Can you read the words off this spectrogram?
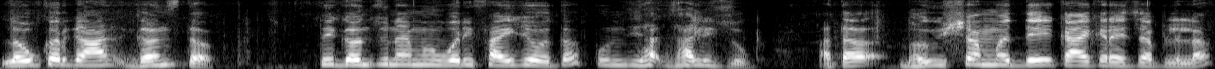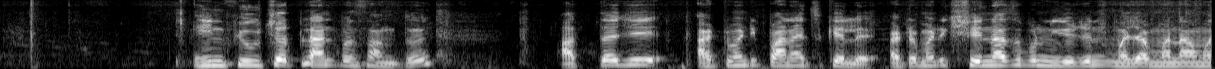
लवकर गा गंजतं. ते गंजू नाही म्हणून वरी पाहिजे होतं पण झा- झाली चूक. आता भविष्यामध्ये काय करायचं आपल्याला? इन फ्युचर प्लॅन पण सांगतोय. आत्ता जे ऑटोमॅटिक पाण्याचं केलं आहे ऑटोमॅटिक शेणाचं पण नियोजन माझ्या मनामध्ये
